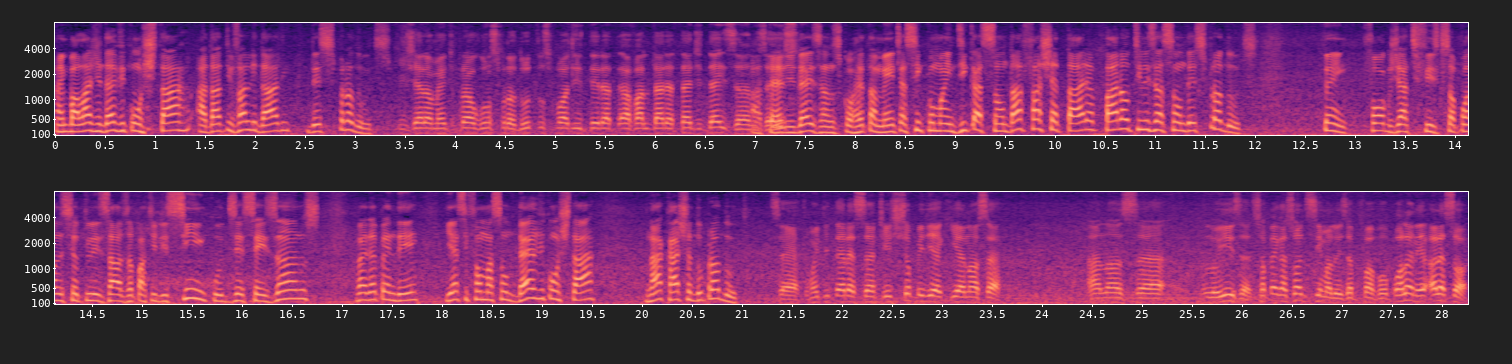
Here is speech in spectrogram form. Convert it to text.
a embalagem deve constar a data de validade desses produtos. Que geralmente para alguns produtos pode ter a validade até de 10 anos. Até é de 10 anos, corretamente, assim como a indicação da faixa etária para a utilização desses produtos tem fogos de artifício que só podem ser utilizados a partir de 5, 16 anos, vai depender. E essa informação deve constar na caixa do produto. Certo, muito interessante. Deixa eu pedir aqui a nossa, a nossa Luísa, só pega só de cima, Luísa, por favor. Olha só,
